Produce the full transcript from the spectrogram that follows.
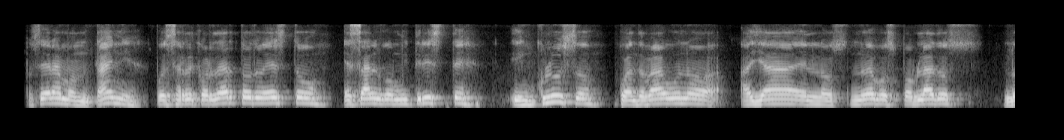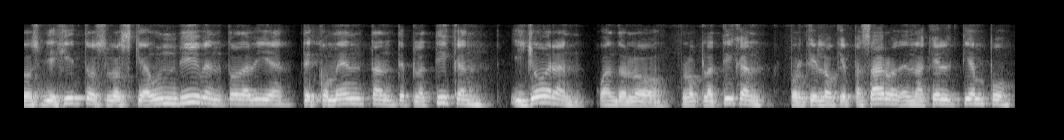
pues era montaña. Pues recordar todo esto es algo muy triste. Incluso cuando va uno allá en los nuevos poblados, los viejitos, los que aún viven todavía, te comentan, te platican y lloran cuando lo, lo platican, porque lo que pasaron en aquel tiempo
